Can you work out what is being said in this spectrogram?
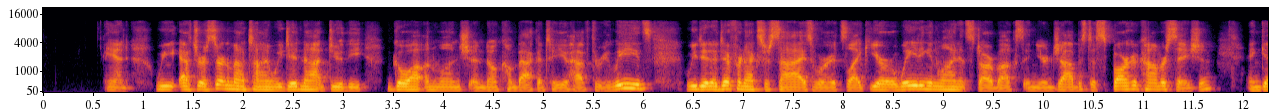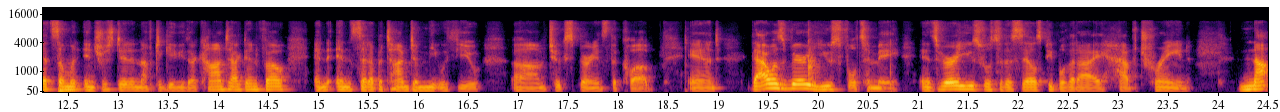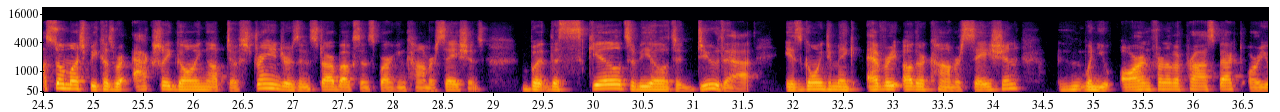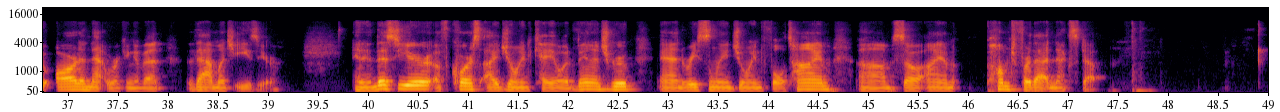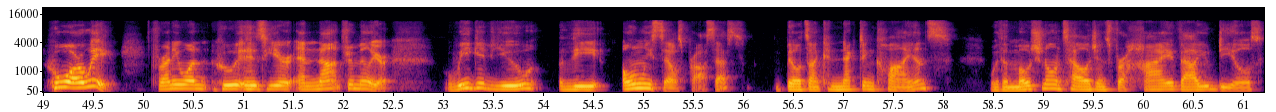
And we, after a certain amount of time, we did not do the go out and lunch and don't come back until you have three leads. We did a different exercise where it's like you're waiting in line at Starbucks and your job is to spark a conversation and get someone interested enough to give you their contact info and, and set up a time to meet with you um, to experience the club. And that was very useful to me. And it's very useful to the salespeople that I have trained. Not so much because we're actually going up to strangers in Starbucks and sparking conversations, but the skill to be able to do that is going to make every other conversation when you are in front of a prospect or you are at a networking event that much easier. And in this year, of course, I joined KO Advantage Group and recently joined full time. Um, so I am pumped for that next step. Who are we? For anyone who is here and not familiar, we give you the only sales process built on connecting clients with emotional intelligence for high value deals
